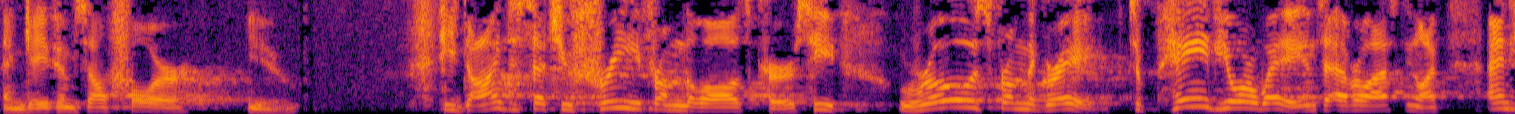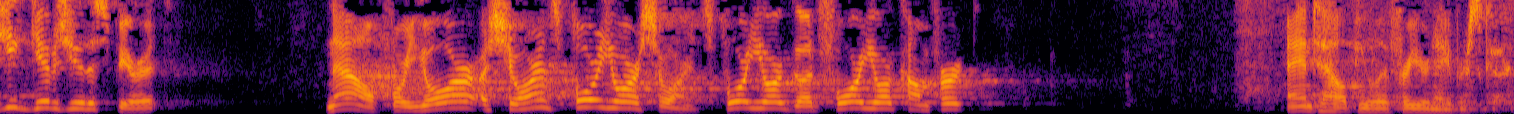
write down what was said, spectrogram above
and gave himself for you. He died to set you free from the law's curse. He rose from the grave to pave your way into everlasting life. And he gives you the Spirit now for your assurance, for your assurance, for your good, for your comfort, and to help you live for your neighbor's good.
